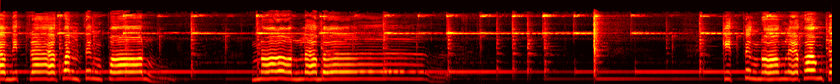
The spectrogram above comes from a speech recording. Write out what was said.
ามนิทราควันตึงปอน นอนละเมอ คิดถึงน้องแล้วข้องใจ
